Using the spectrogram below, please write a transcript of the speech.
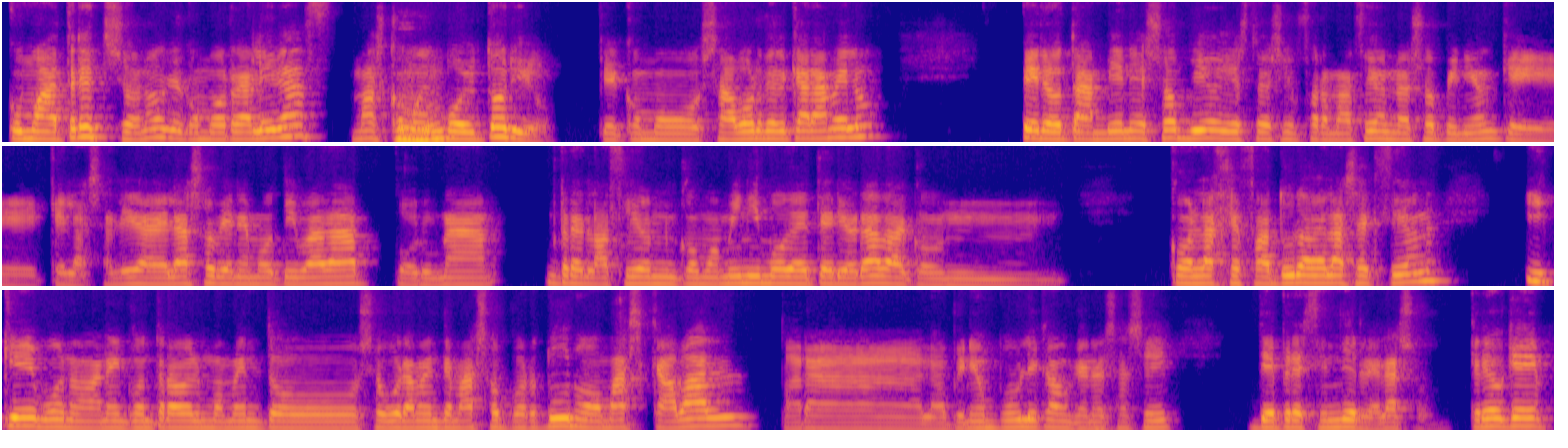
como atrecho, ¿no? Que como realidad, más como envoltorio que como sabor del caramelo. Pero también es obvio, y esto es información, no es opinión, que, la salida del ASO viene motivada por una relación como mínimo deteriorada con, con la jefatura de la sección y que bueno, han encontrado el momento seguramente más oportuno o más cabal para la opinión pública, aunque no es así, de prescindir del ASO. Creo que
